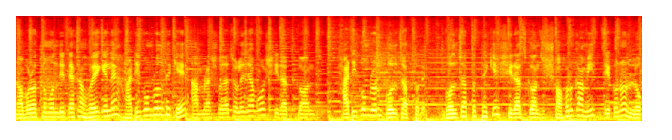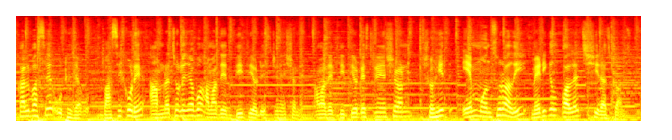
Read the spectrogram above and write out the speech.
নবরত্ন মন্দির দেখা হয়ে গেলে হাটিকুমরুল থেকে আমরা সোজা চলে যাব সিরাজগঞ্জ হাটিকুমরুল গোল চত্বরে। গোল চত্বর থেকে সিরাজগঞ্জ শহরগামী যে কোনো লোকাল বাসে উঠে যাব। বাসে করে আমরা চলে যাব আমাদের দ্বিতীয় ডেস্টিনেশনে। আমাদের দ্বিতীয় destination Shahid M Mansur Ali medical college Sirajganj.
